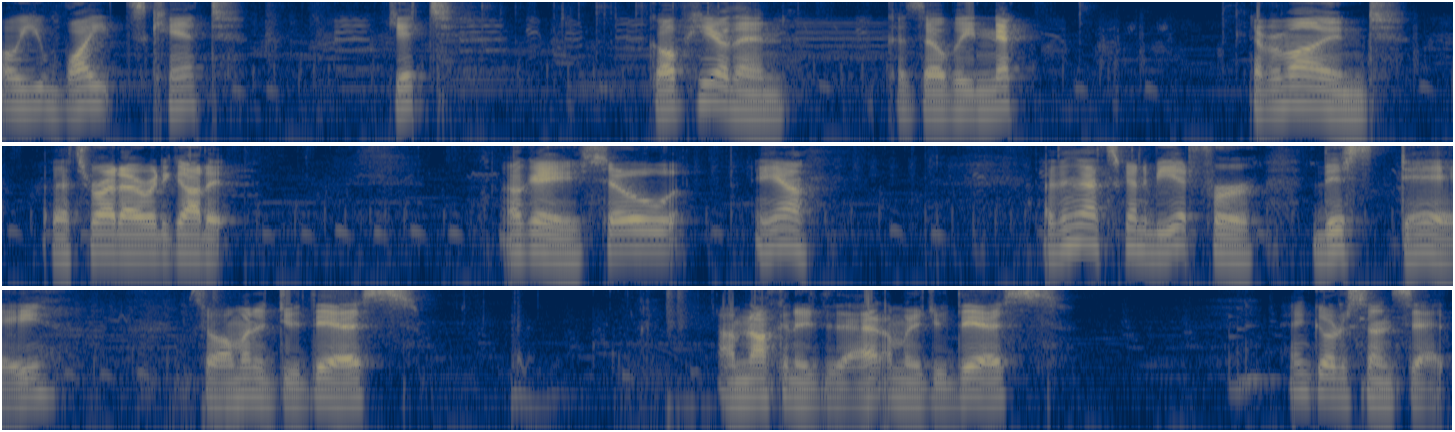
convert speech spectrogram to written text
Oh, you whites can't get... Go up here then. Because there'll be neck... Never mind. That's right, I already got it. Okay, so, yeah. I think that's going to be it for this day. So I'm going to do this. I'm not going to do that. I'm going to do this. And go to sunset.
